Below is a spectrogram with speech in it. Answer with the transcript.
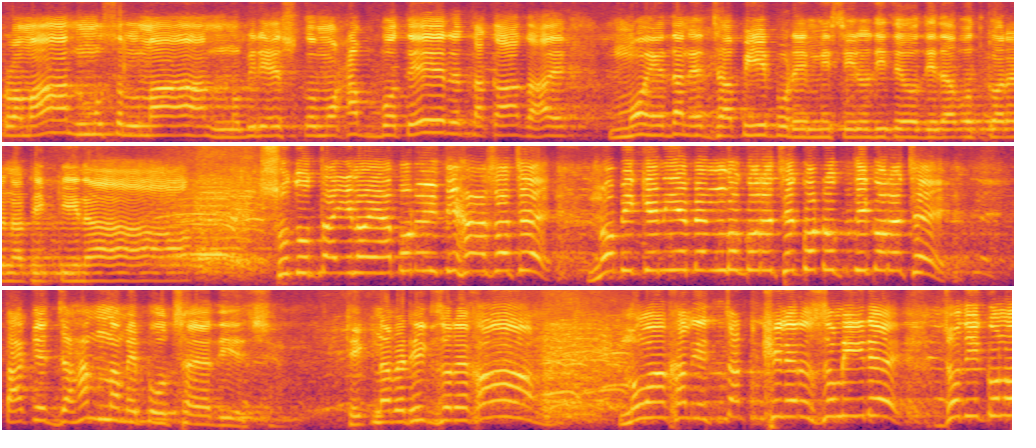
প্রমাণ মুসলমান নবীর এস্ক মোহাব্বতের তাকাদায় ময়দানে ঝাঁপিয়ে পড়ে মিছিল দিতেও দ্বিধাবোধ করে না, ঠিক কিনা? শুধু তাই নয়, এমন ইতিহাস আছে, নবীকে নিয়ে ব্যঙ্গ করেছে, কটুক্তি করেছে, তাকে জাহান নামে পৌঁছায়া দিয়েছে। ঠিক না বে ঠিক জোরে খান নোয়াখালী চাটখিলের জমিনে যদি কোনো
